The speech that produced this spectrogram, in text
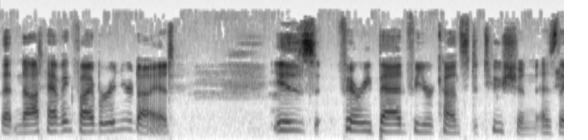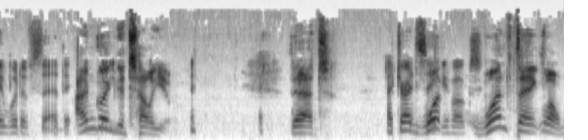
That not having fiber in your diet is very bad for your constitution, as they would have said. I'm going to tell you that I tried to save one, you, folks. one thing. Well,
